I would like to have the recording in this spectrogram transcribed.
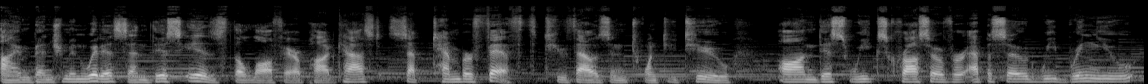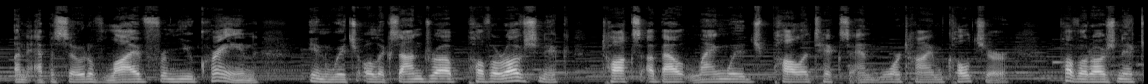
I'm Benjamin Wittes, and this is the Lawfare Podcast, September 5th, 2022. On this week's crossover episode, we bring you an episode of Live from Ukraine, in which Alexandra Povoroznik talks about language, politics, and wartime culture. Povoroznik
